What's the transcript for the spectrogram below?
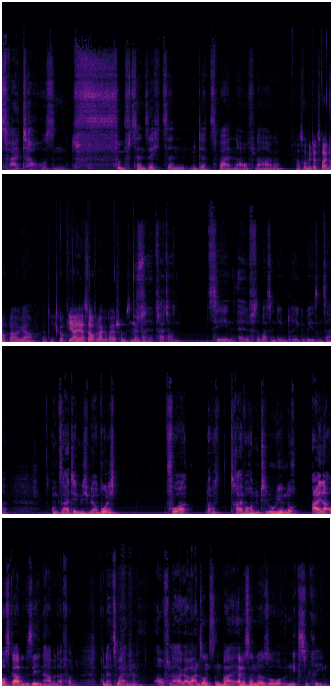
2015, 16 mit der zweiten Auflage. Achso, mit der zweiten Auflage, ja. Ja. Also ich glaube, die erste Auflage war ja schon ein bisschen älter. Müsste 2010, 11 sowas in dem Dreh gewesen sein. Und seitdem nicht mehr. Obwohl ich vor, glaube ich, drei Wochen im Tellurien noch eine Ausgabe gesehen habe davon. Von der zweiten Auflage. Aber ansonsten bei Amazon oder so nichts zu kriegen.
